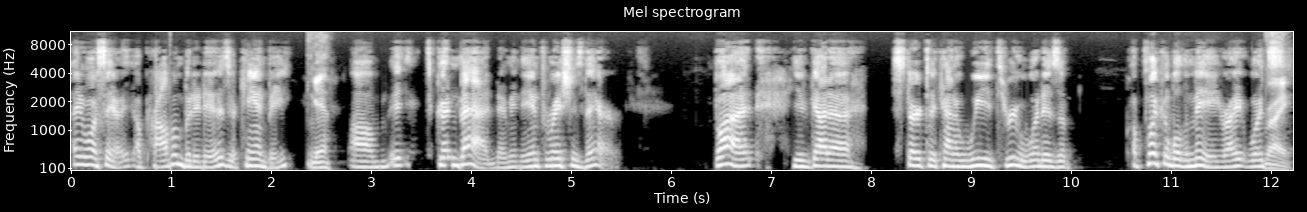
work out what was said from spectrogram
I don't want to say a, a problem, but it is, or can be. Yeah, Um, it, it's good and bad. I mean, the information's there, but you've got to start to kind of weed through what is a, applicable to me, right? What's right,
